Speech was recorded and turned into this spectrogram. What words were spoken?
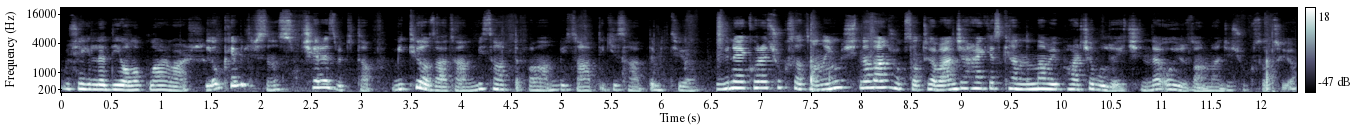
Bu şekilde diyaloglar var. Okuyabilirsiniz. Çerez bir kitap. Bitiyor zaten. Bir saatte falan. Bir saat, iki saatte bitiyor. Güney Kore çok satanıymış. Neden çok satıyor? Bence herkes kendinden bir parça buluyor içinde. O yüzden bence çok satıyor.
